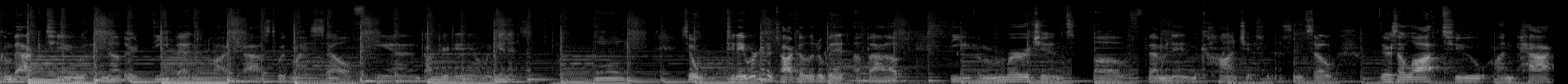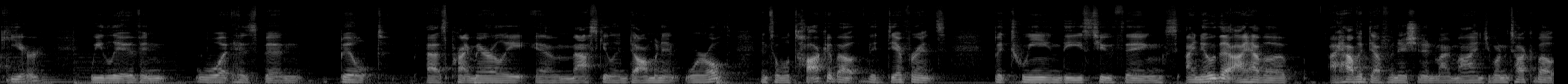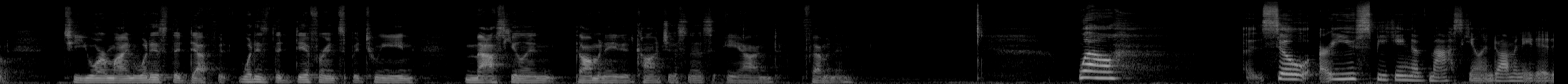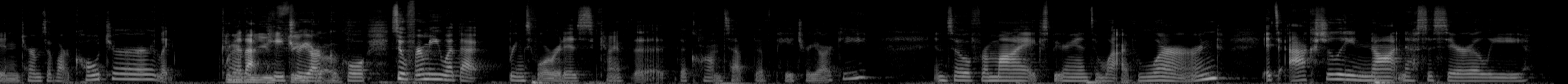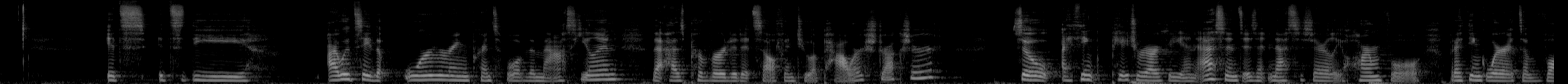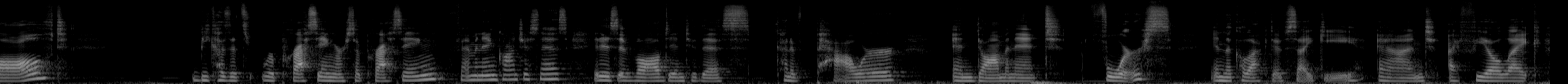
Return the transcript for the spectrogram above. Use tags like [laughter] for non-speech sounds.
welcome back to another Deep End podcast with myself and Dr. Danielle McGinnis. Yay. So, today we're going to talk a little bit about the emergence of feminine consciousness. And so, there's a lot to unpack here. We live in what has been built as primarily a masculine dominant world. And so, we'll talk about the difference between these two things. I know that I have a I have a definition in my mind. You want to talk about to your mind what is the def what is the difference between masculine dominated consciousness and feminine? Well, so are you speaking of masculine dominated in terms of our culture, like kind Whatever of that think of. patriarchal? So for me, what that brings forward is kind of the the concept of patriarchy. And so, from my experience and what I've learned, it's actually not necessarily. It's it's the I would say the ordering principle of the masculine that has perverted itself into a power structure. So I think patriarchy in essence isn't necessarily harmful, but I think where it's evolved because it's repressing or suppressing feminine consciousness, it has evolved into this kind of power and dominant force in the collective psyche. And I feel like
